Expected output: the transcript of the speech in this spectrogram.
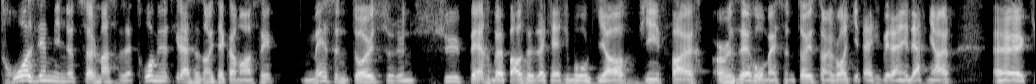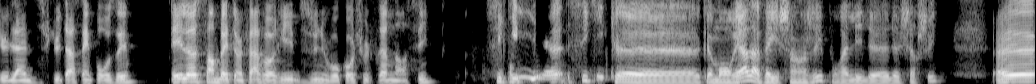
Troisième minute seulement, ça faisait trois minutes que la saison était commencée. Mason Toy, sur une superbe passe de Zachary Broguillard, vient faire 1-0. Mason Toy, c'est un joueur qui est arrivé l'année dernière, euh, qui a eu de la difficulté à s'imposer. Et là, semble être un favori du nouveau coach Wilfred Nancy. C'est qui, euh, c'est qui que, que, Montréal avait échangé pour aller le, chercher? Euh,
